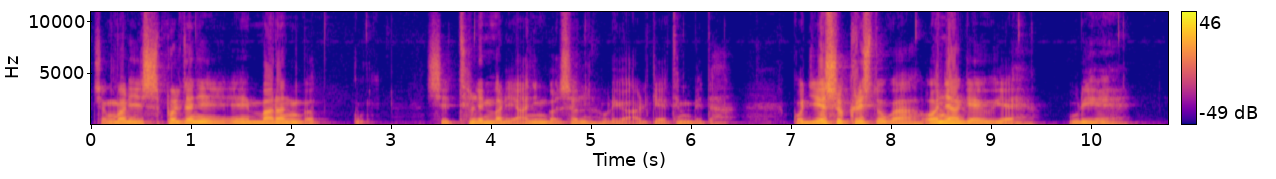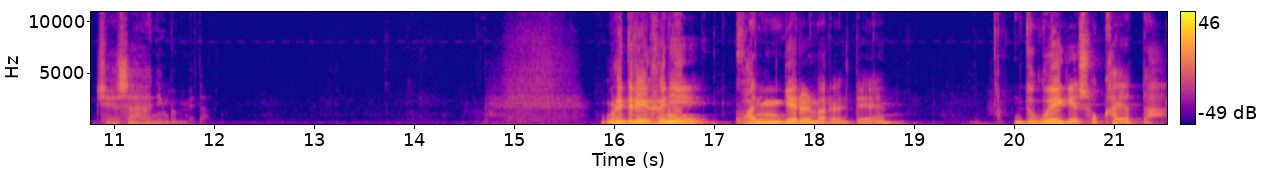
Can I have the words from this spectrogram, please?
정말 이 스펄전이 말한 것시 틀린 말이 아닌 것을 우리가 알게 됩니다. 곧 예수 그리스도가 언약에 의해 우리의 제사인 겁니다. 우리들이 흔히 관계를 말할 때 누구에게 속하였다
